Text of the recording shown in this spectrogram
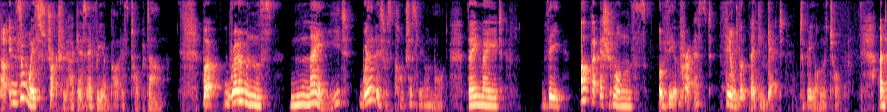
Now, in some ways, structurally, I guess every empire is top down. But Romans made, whether this was consciously or not, they made the upper echelons of the oppressed feel that they could get to be on the top. And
